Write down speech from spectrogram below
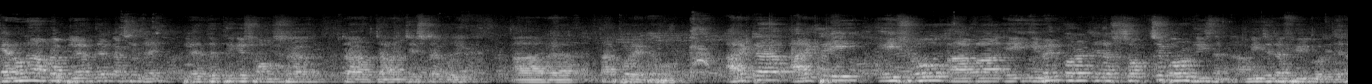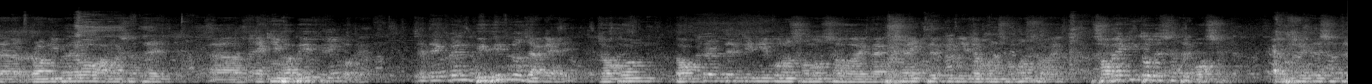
কেননা আমরা প্লেয়ারদের কাছে যাই প্লেয়ারদের থেকে সমস্যাটা জানার চেষ্টা করি, আর তারপরে এটা আরেকটা আরেকটা এই এই শো বা এই ইভেন্ট করার যেটা সবচেয়ে বড় রিজন আমি যেটা ফিল করি, যেটা রনি ভাইও আমার সাথে একইভাবেই ফিল করে যে দেখবেন বিভিন্ন জায়গায় যখন ডক্টরদেরকে নিয়ে কোনো সমস্যা হয় ব্যবসায়িকদেরকে নিয়ে যখন সমস্যা হয়, সবাই কিন্তু ওদের সাথে বসে। ব্যবসায়ীদের সাথে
